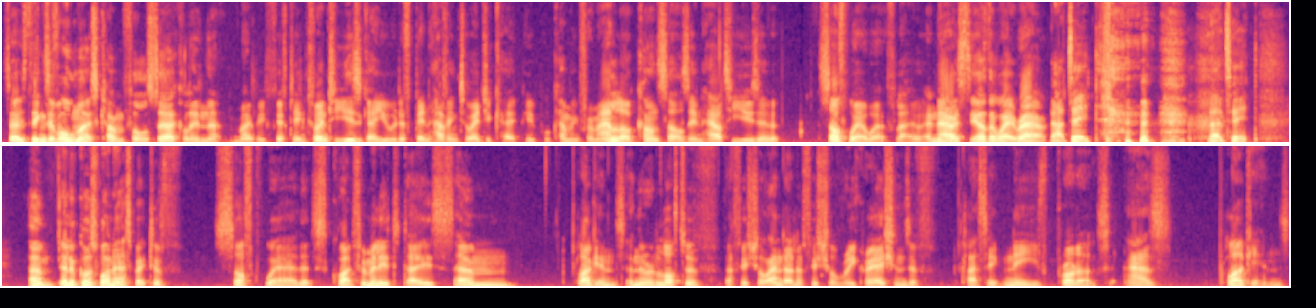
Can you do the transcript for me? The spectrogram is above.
So things have almost come full circle in that maybe 15, 20 years ago you would have been having to educate people coming from analog consoles in how to use a software workflow, and now it's the other way around. That's it. That's it. Um, and of course, one aspect of software that's quite familiar today is um, plugins, and there are a lot of official and unofficial recreations of classic Neve products as plugins.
